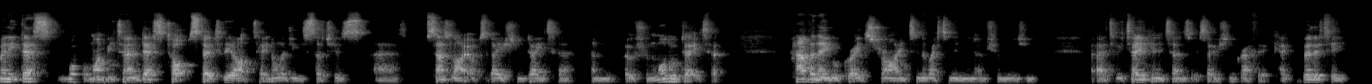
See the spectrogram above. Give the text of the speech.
many des- what might be termed desktop state-of-the-art technologies such as uh, satellite observation data and ocean model data have enabled great strides in the Western Indian Ocean region uh, to be taken in terms of its oceanographic capability.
